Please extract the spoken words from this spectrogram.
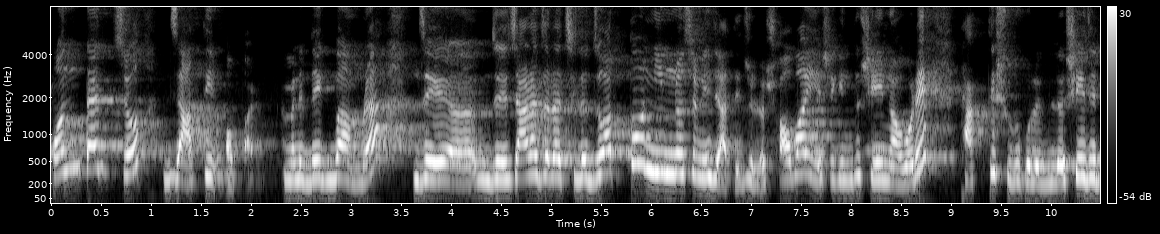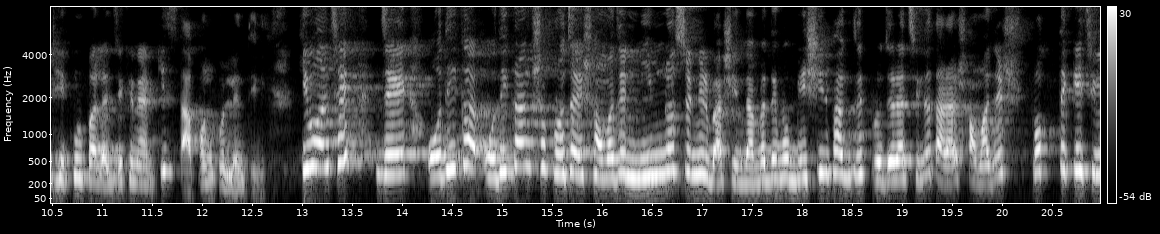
অন্ত্যাজ্য জাতির অপার। মানে দেখবা আমরা যে যে যারা যারা ছিল, যত নিম্ন শ্রেণি জাতি ছিল, সবাই এসে কিন্তু সেই নগরে থাকতে শুরু করে দিল। সেই যে ঢেকুরপালা যেখানে আর কি স্থাপন করলেন তিনি। কি বলছে? যে অধিকার অধিকাংশ প্রজাই সমাজের নিম্ন শ্রেণির বাসিন্দা। আমরা দেখব বেশিরভাগ যে প্রজারা ছিল, তারা সমাজের প্রত্যেকেই ছিল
